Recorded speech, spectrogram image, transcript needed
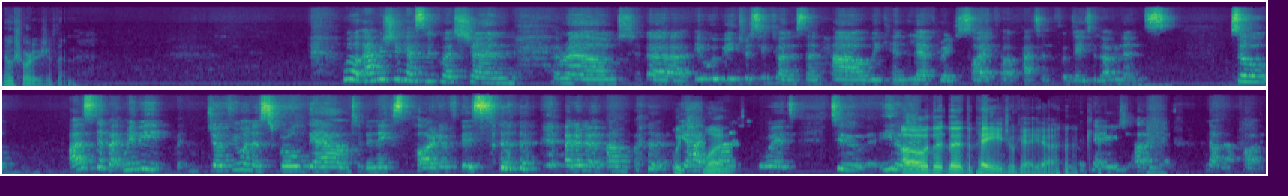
no shortage of them. Well, Abhishek has a question around uh, it would be interesting to understand how we can leverage sidecar pattern for data governance. So I'll step back. Maybe Joe, if you want to scroll down to the next part of this, I don't know. Um, Which yeah, one? To, to you know. Oh, the, the the page. Okay, yeah. The page. Oh, yeah. Not that part.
